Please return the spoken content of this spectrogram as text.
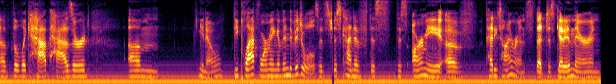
of the like haphazard um you know, deplatforming of individuals. It's just kind of this this army of petty tyrants that just get in there and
